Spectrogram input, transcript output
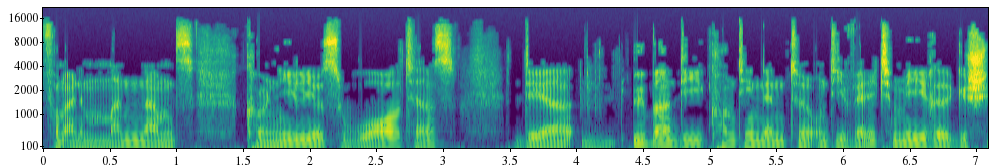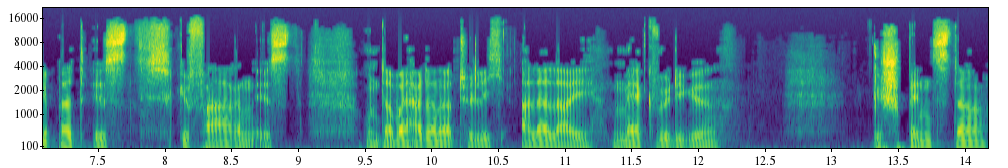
von einem Mann namens Cornelius Walters, der über die Kontinente und die Weltmeere geschippert ist, gefahren ist. Und dabei hat er natürlich allerlei merkwürdige Gespenster,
